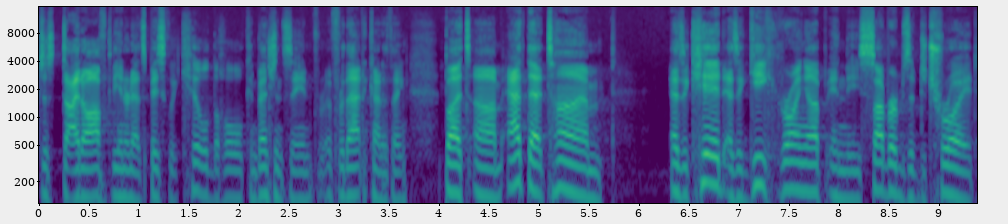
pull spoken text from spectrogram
just died off. The internet's basically killed the whole convention scene for, for that kind of thing. But um, at that time, as a kid, as a geek growing up in the suburbs of Detroit,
